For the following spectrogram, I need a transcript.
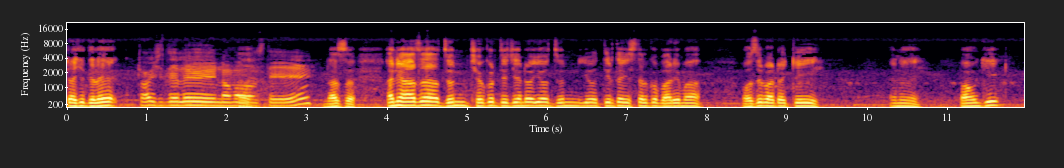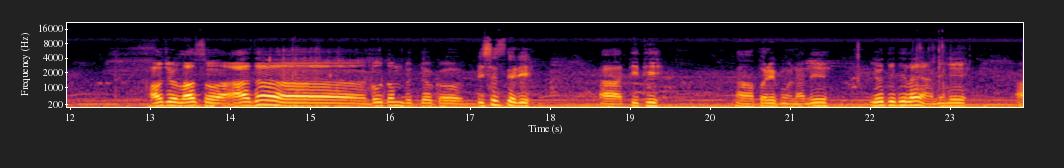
टसी दिले टर्सिदेले नमस्ते अनि आज जुन छेकुर दुजेन र यो जुन यो तीर्थस्थलको बारेमा हजुरबाट केही अनि पाउँ कि हजुर लसो आज गौतम बुद्धको विशेष गरी तिथि परेको हुनाले यो तिथिलाई हामीले अ,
